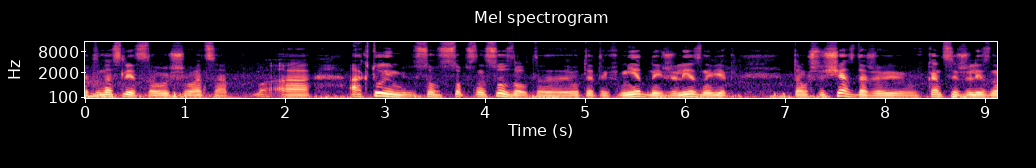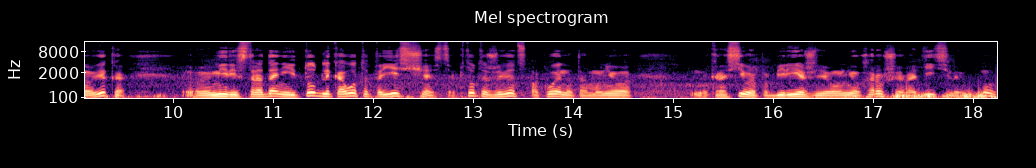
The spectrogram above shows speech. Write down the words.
Это наследство высшего отца. А, а кто им, собственно, создал-то вот этот медный, железный век? Потому что сейчас даже в конце железного века в мире страданий и то для кого-то-то есть счастье. Кто-то живет спокойно, там у него красивое побережье, у него хорошие родители, ну,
